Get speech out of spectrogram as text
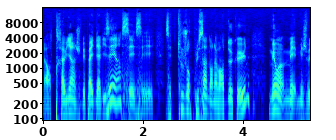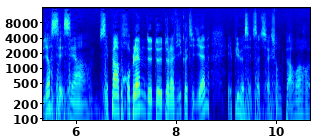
Alors, très bien, je ne vais pas idéaliser. Hein, c'est toujours plus simple d'en avoir deux qu'une. Mais, mais, mais, je veux dire, c'est c'est pas un problème de, de, la vie quotidienne. Et puis, bah, c'est une satisfaction de ne pas avoir euh,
